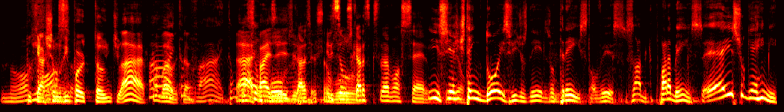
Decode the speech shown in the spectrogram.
Nossa. Porque achamos importante. Ah, tá Ah, bom, então então. vai, então Ah, vai. Eles são faz caras. vocês são Eles são os caras que se levam a sério. Isso, e a entendeu? gente tem dois vídeos deles, ou três, talvez, sabe? Tipo, parabéns. É isso, Guerra em mim.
